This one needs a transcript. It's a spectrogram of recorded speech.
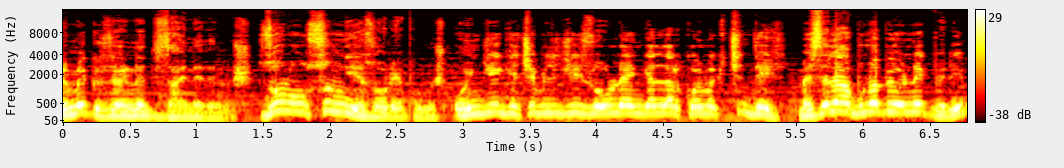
bezdirmek üzerine dizayn edilmiş. Zor olsun diye zor yapılmış. Oyuncuya geçebileceği zorlu engeller koymak için değil. Mesela buna bir örnek vereyim.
